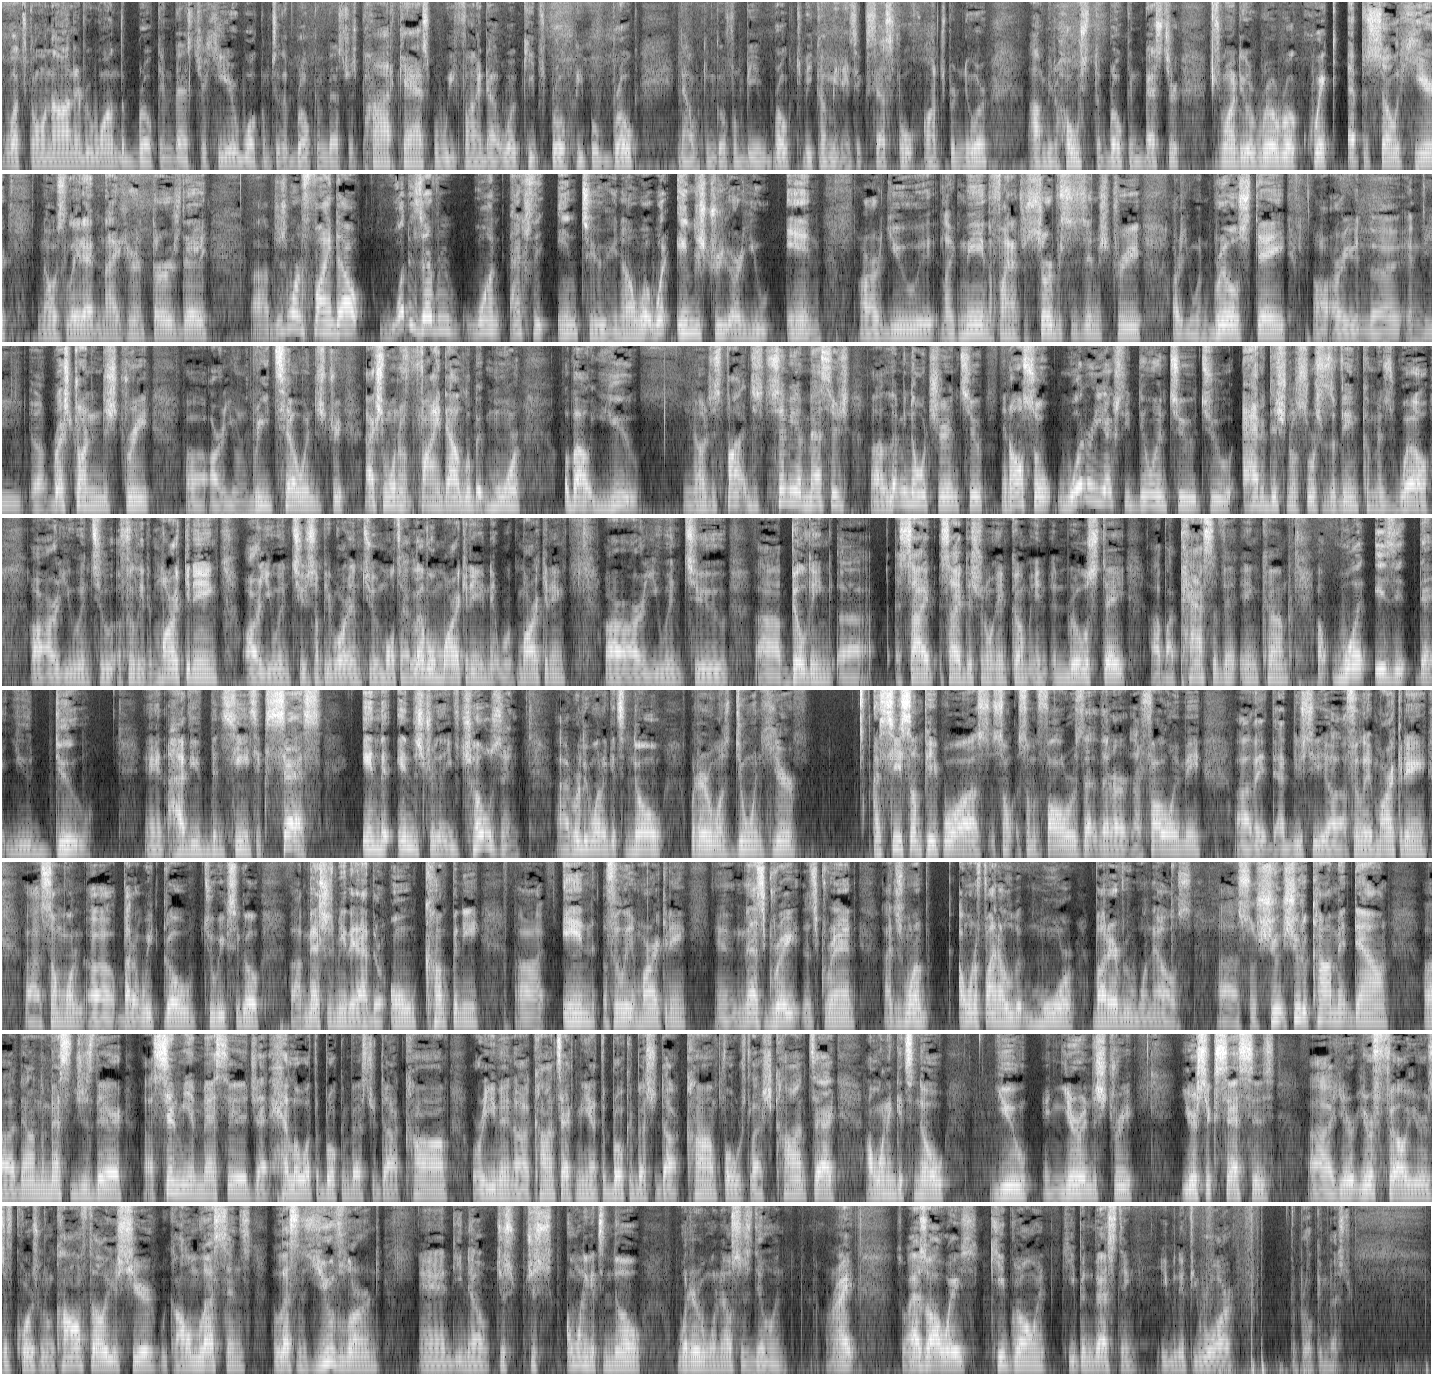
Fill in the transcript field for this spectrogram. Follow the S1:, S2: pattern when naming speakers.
S1: What's going on, everyone? The Broke Investor here. Welcome to the Broke Investors Podcast, where we find out what keeps broke people broke. Now we can go from being broke to becoming a successful entrepreneur. I'm your host, the Broke Investor. Just want to do a real, real quick episode here. I know it's late at night here on Thursday. Uh, just want to find out what is everyone actually into. You know, what what industry are you in? Are you like me in the financial services industry? Are you in real estate? Uh, are you in the in the uh, restaurant industry? Uh, are you in retail industry? I actually want to find out a little bit more about you. You know, just find, just send me a message. Uh, let me know what you're into, and also, what are you actually doing to to add additional sources of income as well? Are you into affiliated marketing? Are you into some people are into multi-level marketing, network marketing? Are are you into uh, building? Uh, side side additional income in, in real estate uh, by passive income. Uh, what is it that you do, and have you been seeing success in the industry that you've chosen? I really want to get to know what everyone's doing here I see some people, uh, some some followers that, that are that are following me. Uh, they I do see uh, affiliate marketing. Uh, someone uh, about a week ago, two weeks ago, uh, messaged me. They had their own company in affiliate marketing, and that's great. That's grand. I just want to I want to find out a little bit more about everyone else. so shoot shoot a comment down. down the messages there. send me a message at hello at thebrokeinvestor.com or even contact me at thebrokeinvestor.com forward slash contact. I want to get to know you and your industry, your successes, uh, your your failures. Of course, we don't call them failures here. We call them lessons. The lessons you've learned, and you know, just just I want to get to know what everyone else is doing. All right. So as always, keep growing, keep investing, even if you are the broke investor.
